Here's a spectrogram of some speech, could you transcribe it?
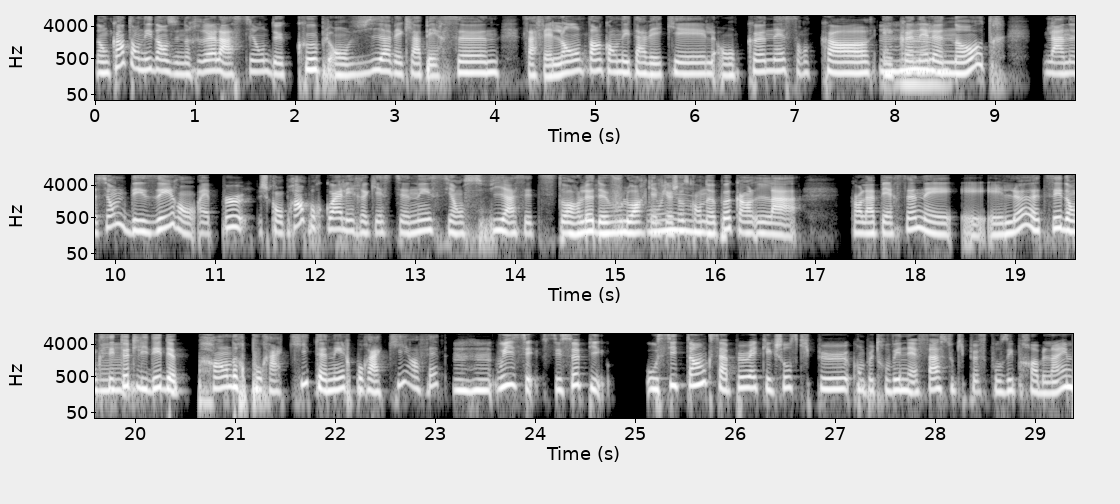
Donc, quand on est dans une relation de couple, on vit avec la personne, ça fait longtemps qu'on est avec elle, on connaît son corps, elle Mhm. connaît le nôtre. La notion de désir, on, elle peut, je comprends pourquoi elle est re-questionnée si on se fie à cette histoire-là de vouloir quelque Oui. chose qu'on n'a pas quand la, quand la personne est, est- est là. Donc, c'est Mm. toute l'idée de prendre pour acquis, tenir pour acquis, en fait. Mhm. Oui, c'est c'est ça. Puis aussi, tant que ça peut être quelque chose qui peut qu'on peut trouver néfaste ou qui peut poser problème,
